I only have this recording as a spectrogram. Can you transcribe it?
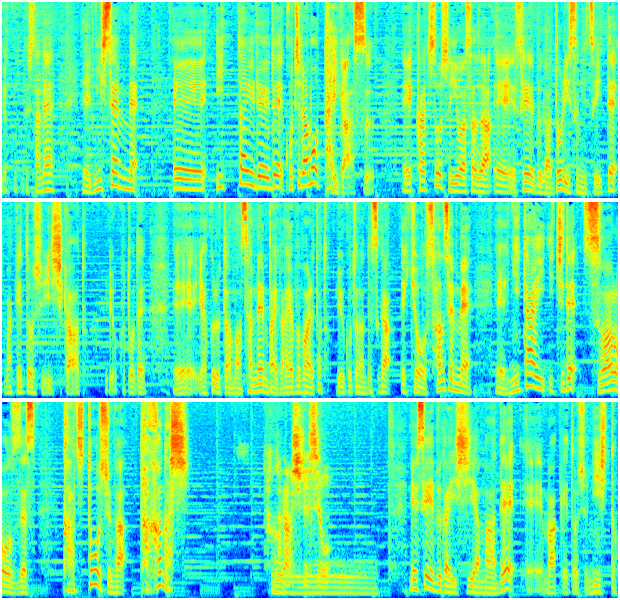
いうことでしたね、え2戦目、えー1対0でこちらもタイガース、えー勝ち投手岩貞、えー西武がドリスについて負け投手石川ということで、えーヤクルトはまあ3連敗が危ぶまれたということなんですが、えー今日3戦目、えー2対1でスワローズです。勝ち投手が高梨。高梨ですよ。えー西武が石山で、えー、負け投手西と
